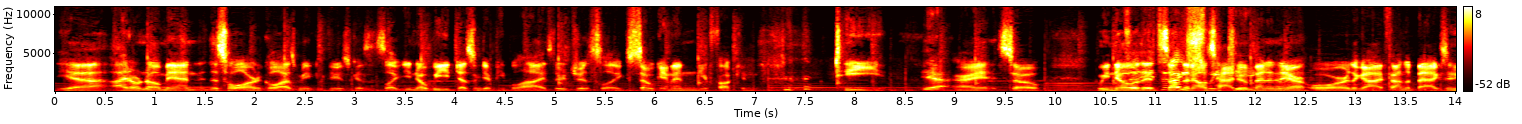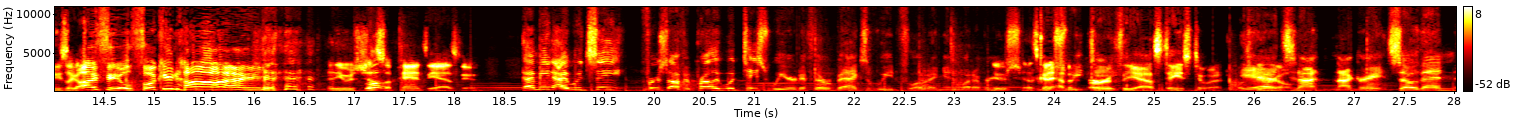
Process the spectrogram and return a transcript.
Yeah, I don't know, man. This whole article has me confused because it's like you know weed doesn't get people high. They're just like soaking in your fucking tea. Yeah. All right, so we know a- that something ice else had to have been in there, or the guy found the bags and he's like, "I feel fucking high," and he was just Well- a pansy ass dude. I mean, I would say first off, it probably would taste weird if there were bags of weed floating in whatever Dude, your that's gonna have an earthy ass taste to it. Let's yeah, it's not not great. So then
